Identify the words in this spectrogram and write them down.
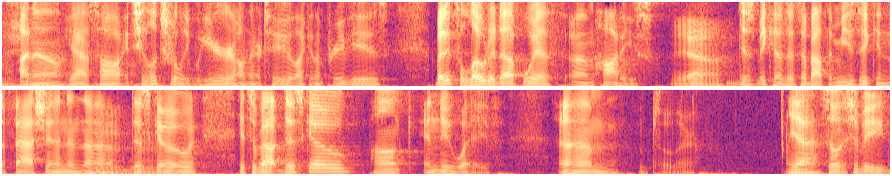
this. Show. I know. Yeah, I saw, and she looks really weird on there too, like in the previews. But it's loaded up with um, hotties, Yeah. just because it's about the music and the fashion and the Mm-hmm. disco. It's about disco, punk, and new wave. Um, So there. Yeah, so it should be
